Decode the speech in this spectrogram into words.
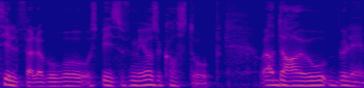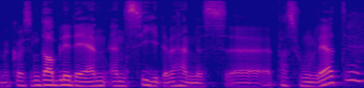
tilfeller hvor hun, hun, spiser for mye, og så kaster hun opp. Og ja, Da er hun bulimiker. Liksom. Da blir det en, en side ved hennes personlighet. Mm.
